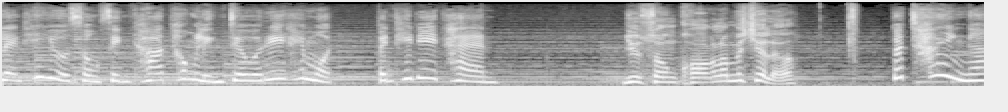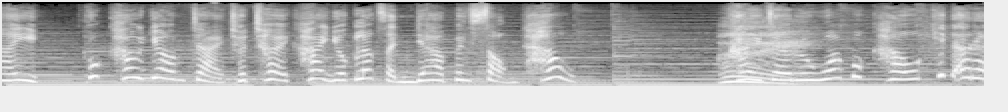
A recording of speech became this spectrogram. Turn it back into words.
เปลี่ยนที่อยู่ส่งสินค้าทองหลิงเจวเวลรี่ให้หมด เป็นที่นี่แทนอยู่ส่งของแล้วไม่ใช่เหรอ ก็ใช่ไง พวกเขายอมจ่ายชดเชยค่ายกเลิกสัญญาเป็นสองเท่า ใครจะรู้ว่าพวกเขาคิดอะไร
